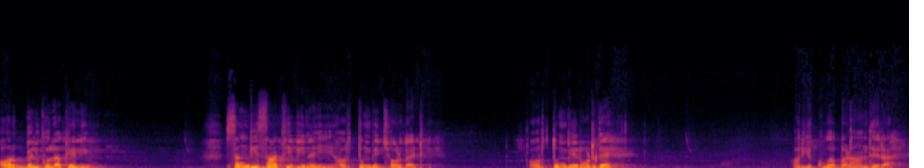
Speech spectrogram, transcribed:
और बिल्कुल अकेली हूँ। संगी साथी भी नहीं है, और तुम भी छोड़ बैठे और तुम भी रूठ गए और ये कुआ बड़ा अंधेरा है।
